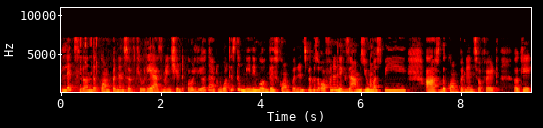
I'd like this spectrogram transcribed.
let's learn the components of theory as mentioned earlier that what is the meaning of these components? Because often in exams you must be asked the components of it okay?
